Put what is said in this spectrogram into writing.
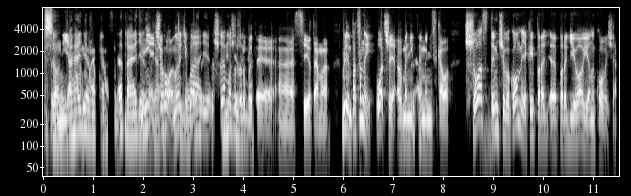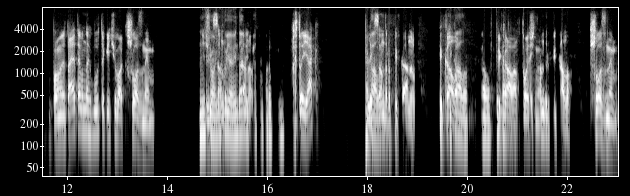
Все, трагедія життя. Це трагедія Ні, життя. чого? Ну, типа, що я можу зробити е, з цією темою? Блін, пацани, от що я, мені, мені цікаво. Що з тим чуваком, який е, пародіював Януковича? Пам'ятаєте, у них був такий чувак? Що з ним? Нічого, Олександр ніхуя, він далі часом працює. Хто як? Пікалов. Олександр Піканов. Пікалов. Пікалов. Пікалов. Пікалов, точно. Олександр Пікалов. Що з ним?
